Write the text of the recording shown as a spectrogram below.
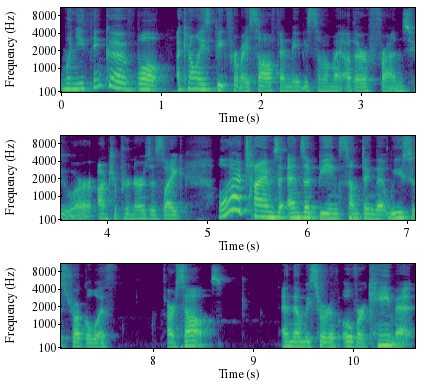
when you think of well i can only speak for myself and maybe some of my other friends who are entrepreneurs is like a lot of times it ends up being something that we used to struggle with ourselves and then we sort of overcame it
